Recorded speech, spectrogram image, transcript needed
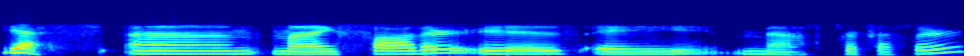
Yes. Um, my father is a math professor,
